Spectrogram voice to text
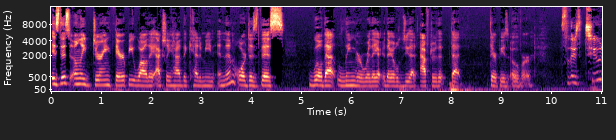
is this only during therapy while they actually have the ketamine in them, or does this will that linger where they they're able to do that after that that therapy is over? So there's two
